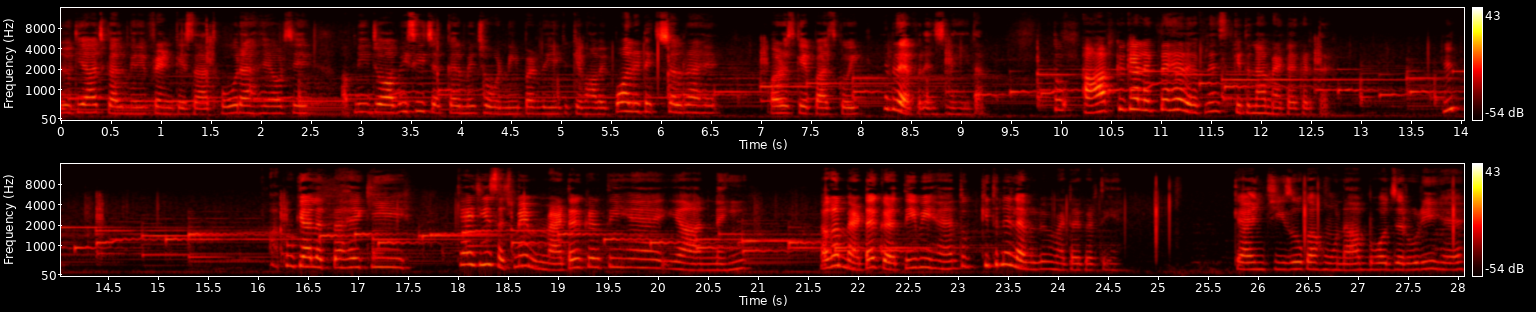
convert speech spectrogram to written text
जो कि आजकल मेरे फ्रेंड के साथ हो रहा है और उसे अपनी जॉब इसी चक्कर में छोड़नी पड़ रही है क्योंकि वहाँ पे पॉलिटिक्स चल रहा है और उसके पास कोई रेफरेंस नहीं था तो आपको क्या लगता है रेफरेंस कितना मैटर करता है हुँ? हम्म? आपको क्या लगता है कि क्या ये चीज़ सच में मैटर करती है या नहीं? अगर मैटर करती भी हैं तो कितने लेवल पे मैटर करती हैं? क्या इन चीज़ों का होना बहुत ज़रूरी है?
